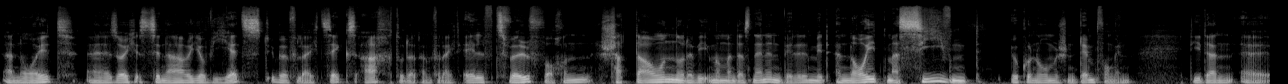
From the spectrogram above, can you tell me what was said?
erneut ein solches Szenario wie jetzt über vielleicht sechs, acht oder dann vielleicht elf, zwölf Wochen Shutdown oder wie immer man das nennen will, mit erneut massiven ökonomischen Dämpfungen. die dann äh,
